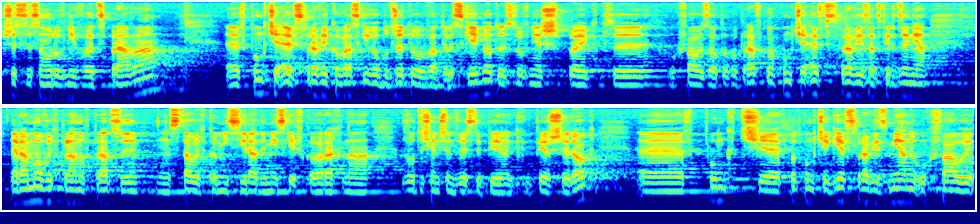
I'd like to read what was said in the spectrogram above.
Wszyscy są równi wobec prawa. E, W punkcie E w sprawie Kowarskiego Budżetu Obywatelskiego to jest również projekt e, uchwały z autopoprawką. W punkcie F w sprawie zatwierdzenia ramowych planów pracy stałych Komisji Rady Miejskiej w Kowarach na 2021 rok. E, W punkcie, w podpunkcie G w sprawie zmiany uchwały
